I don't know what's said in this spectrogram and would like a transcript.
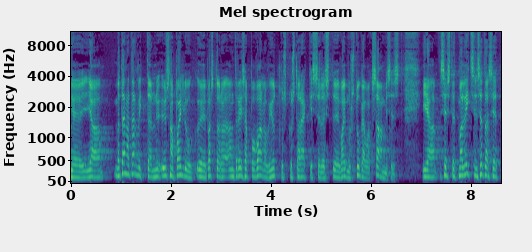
eh, ja ma täna tarvitan üsna palju pastor Andrei Zapovalovi jutlust, kus ta rääkis sellest vaimust tugevaks saamisest. ja sest, et ma leidsin sedasi, et,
